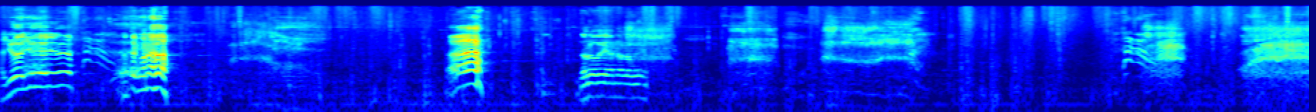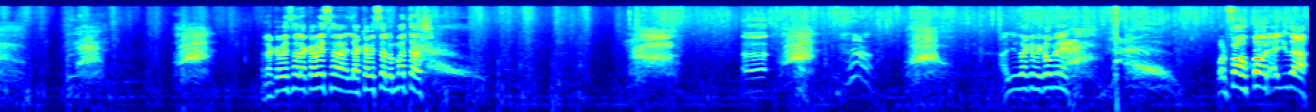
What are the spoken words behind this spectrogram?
¡Ayuda, ayuda, ayuda! ¡No tengo nada! ¡Ah! No lo veo, no lo veo. La cabeza, la cabeza! ¡En la cabeza los matas! Ah. ¡Ayuda que me come! ¡Por favor, ayuda!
